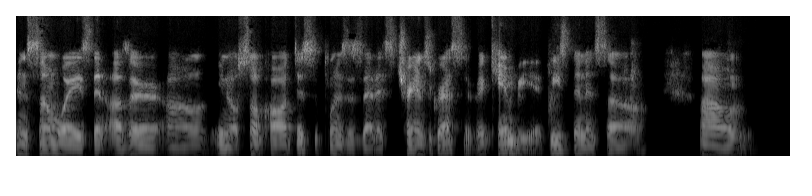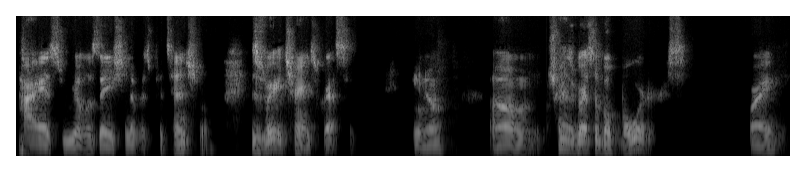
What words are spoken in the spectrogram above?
in some ways than other um, you know, so-called disciplines is that it's transgressive. It can be, at least in its uh, um, highest realization of its potential. It's very transgressive, you know, um, transgressive of borders, right?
